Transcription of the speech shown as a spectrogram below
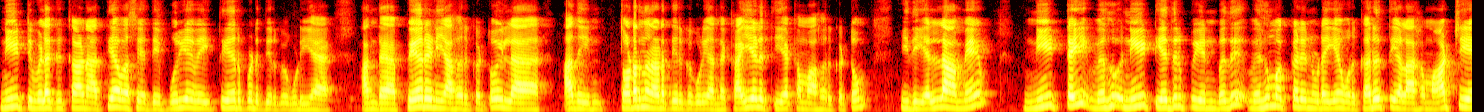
நீட் விளக்குக்கான அத்தியாவசியத்தை புரிய வைத்து ஏற்படுத்தி இருக்கக்கூடிய அந்த பேரணியாக இருக்கட்டும் இல்லை அதை தொடர்ந்து நடத்தி இருக்கக்கூடிய அந்த கையெழுத்து இயக்கமாக இருக்கட்டும் இது எல்லாமே நீட்டை வெகு நீட் எதிர்ப்பு என்பது வெகு மக்களினுடைய ஒரு கருத்தியலாக மாற்றிய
